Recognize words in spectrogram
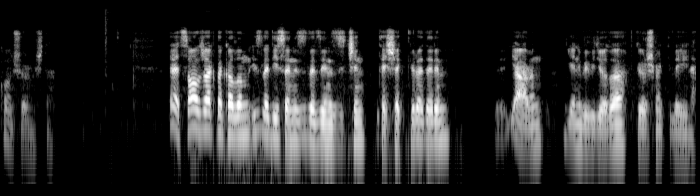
Konuşuyorum işte. Evet sağlıcakla kalın. İzlediyseniz izlediğiniz için teşekkür ederim. Yarın yeni bir videoda görüşmek dileğiyle.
